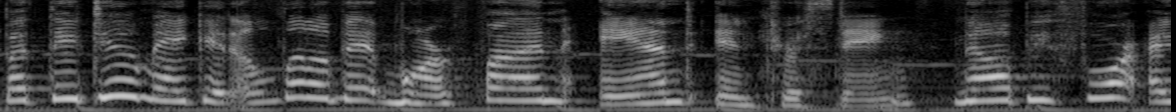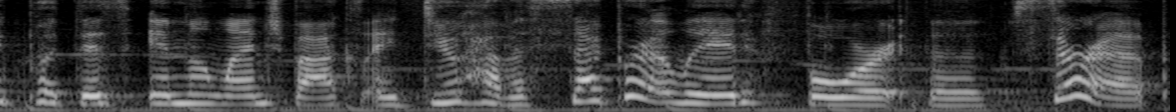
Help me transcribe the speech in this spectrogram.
but they do make it a little bit more fun and interesting. Now, before I put this in the lunchbox, I do have a separate lid for the syrup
